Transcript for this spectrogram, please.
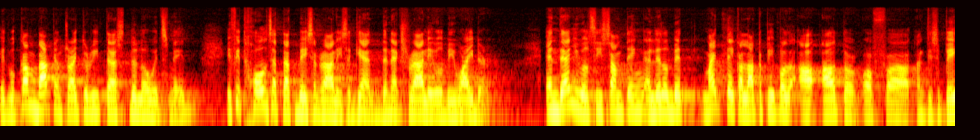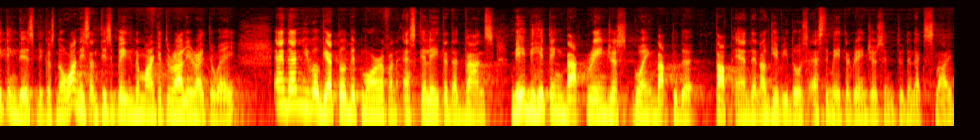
it will come back and try to retest the low it's made. If it holds at that base and rallies again, the next rally will be wider. And then you will see something a little bit, might take a lot of people out of, of uh, anticipating this because no one is anticipating the market to rally right away. And then you will get a little bit more of an escalated advance, maybe hitting back ranges, going back to the top end, and I'll give you those estimated ranges into the next slide.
